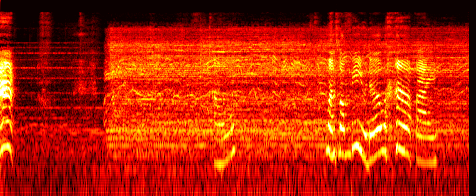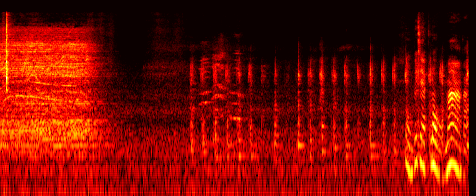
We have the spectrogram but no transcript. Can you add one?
มาก เหมือนซอมบี้อยู่เด้อว่าไปโอ้พี่แจ็คหล่อมากอะ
